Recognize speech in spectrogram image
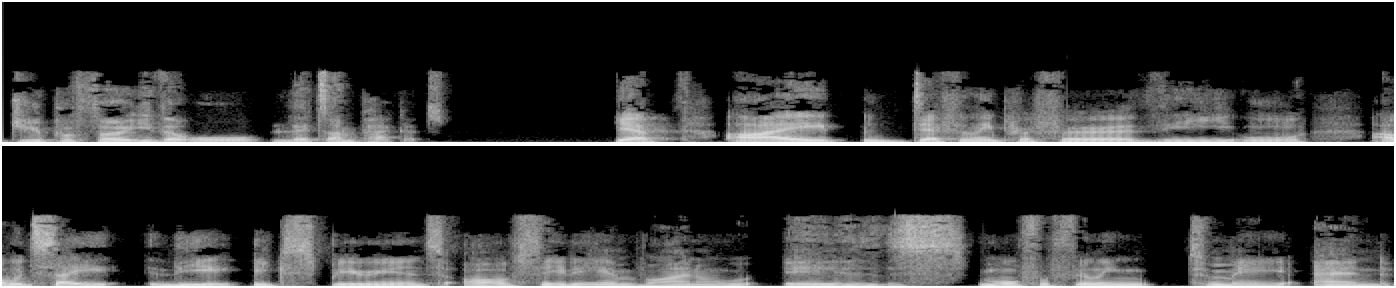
Do you prefer either or? Let's unpack it. Yeah, I definitely prefer the, ooh, I would say the experience of CD and vinyl is more fulfilling to me and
